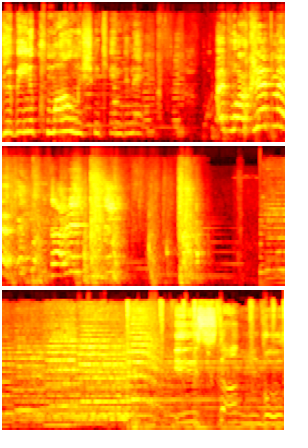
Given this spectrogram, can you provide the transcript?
Göbeğini kuma almışsın kendine. Ay bu akrep mi? Kahretsin. İstanbul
